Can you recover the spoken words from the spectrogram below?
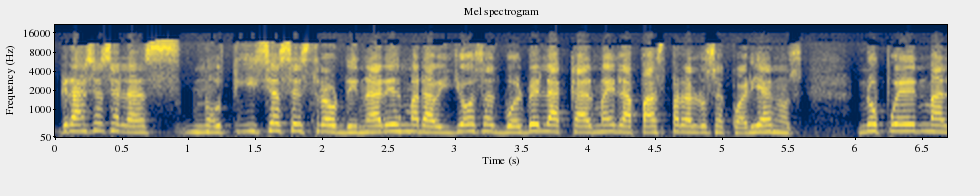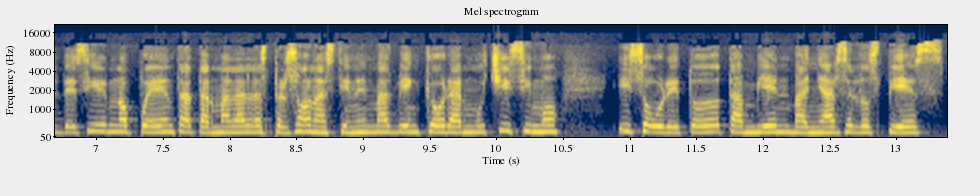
gracias a las noticias extraordinarias, maravillosas. Vuelve la calma y la paz para los acuarianos. No pueden maldecir, no pueden tratar mal a las personas, tienen más bien que orar muchísimo y sobre todo también bañarse los pies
